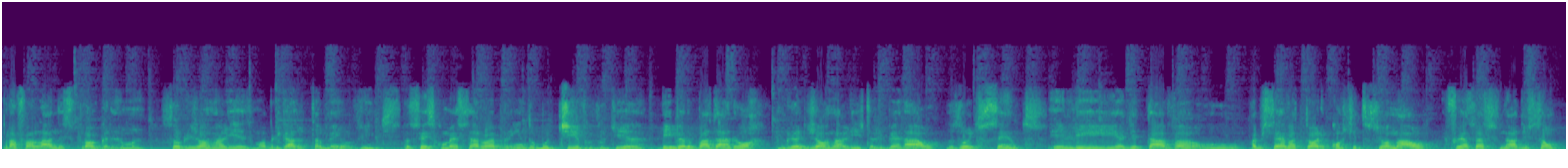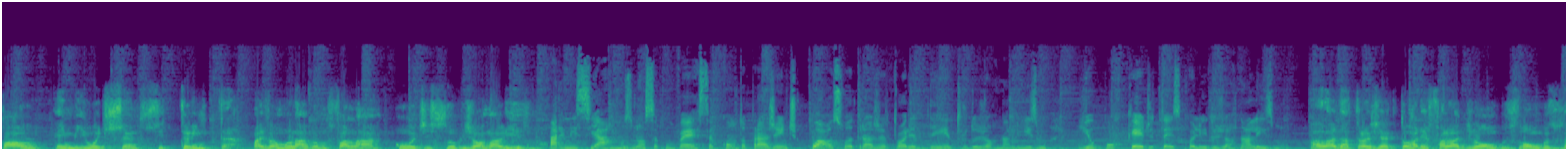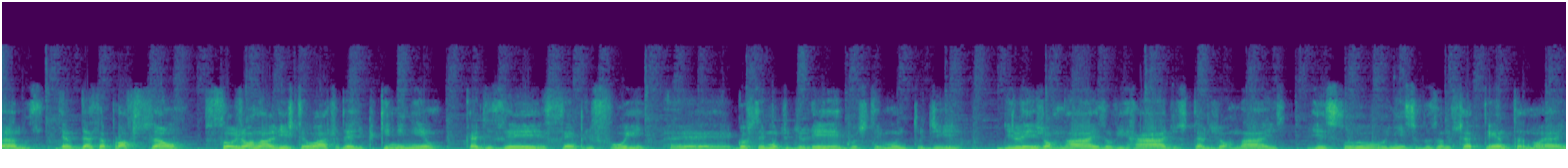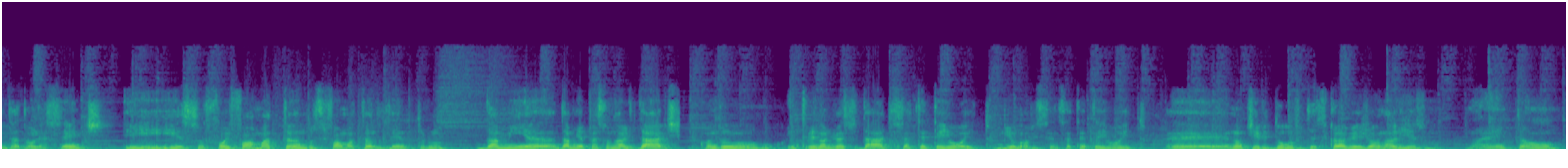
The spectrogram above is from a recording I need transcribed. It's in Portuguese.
para falar nesse programa sobre jornalismo. Obrigado também, ouvintes. Vocês começaram abrindo o motivo do dia Líbero Badaró, um grande jornalista liberal dos 800. Ele editava o Observatório Constitucional e foi assassinado em São Paulo em 1830. Mas vamos lá, vamos falar hoje sobre jornalismo. Para iniciarmos nossa conversa, conta pra gente qual sua trajetória dentro do jornalismo e o porquê de ter escolhido o jornalismo. Falar da trajetória, falar de longos, longos anos anos dentro dessa profissão. Sou jornalista, eu acho, desde pequenininho. Quer dizer, sempre fui. É, gostei muito de ler, gostei muito de, de ler jornais, ouvir rádios, telejornais. Isso no início dos anos 70, não é? Ainda adolescente. E isso foi formatando, se formatando dentro da minha, da minha personalidade. Quando entrei na universidade, 78, 1978, é, não tive dúvidas, escravei jornalismo. Né? Então,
